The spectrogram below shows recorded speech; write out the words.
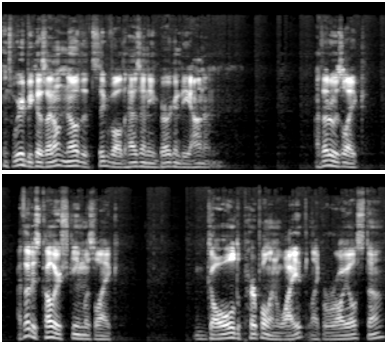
It's weird because I don't know that Sigvald has any burgundy on him. I thought it was like... I thought his color scheme was like... Gold, purple, and white, like royal stuff.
